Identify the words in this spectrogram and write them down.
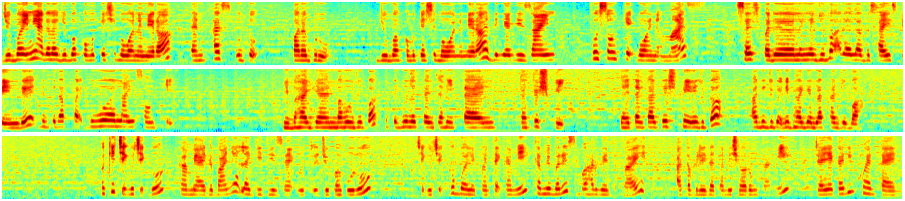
Jubah ini adalah jubah convocation berwarna merah dan khas untuk para guru. Jubah convocation berwarna merah dengan desain full songket berwarna emas. Saiz pada lengan jubah adalah bersaiz standard dan terdapat dua line songket. Di bahagian bahu jubah kita gunakan jahitan cartridge split. Jahitan cartridge split ini juga ada juga di bahagian belakang jubah. Okey cikgu-cikgu, kami ada banyak lagi desain untuk jubah guru. Cikgu-cikgu boleh kontak kami, kami beri sebuah harga yang terbaik atau boleh datang di showroom kami, Jaya Gading Kuantan.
